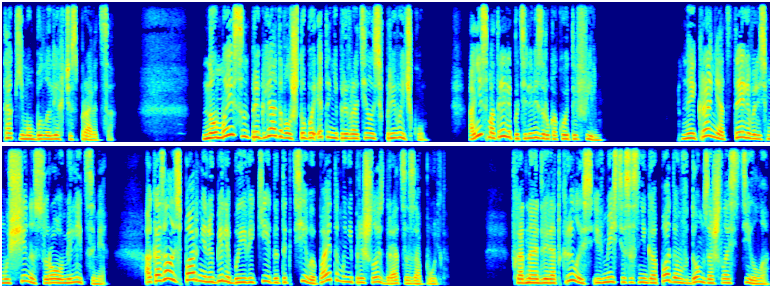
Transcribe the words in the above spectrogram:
Так ему было легче справиться. Но Мейсон приглядывал, чтобы это не превратилось в привычку. Они смотрели по телевизору какой-то фильм. На экране отстреливались мужчины с суровыми лицами. Оказалось, парни любили боевики и детективы, поэтому не пришлось драться за пульт. Входная дверь открылась, и вместе со снегопадом в дом зашла Стилла.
